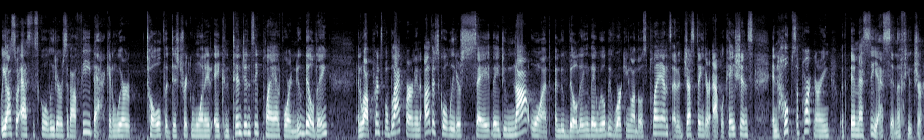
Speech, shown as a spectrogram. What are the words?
We also asked the school leaders about feedback, and we're told the district wanted a contingency plan for a new building. And while Principal Blackburn and other school leaders say they do not want a new building, they will be working on those plans and adjusting their applications in hopes of partnering with MSCS in the future.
